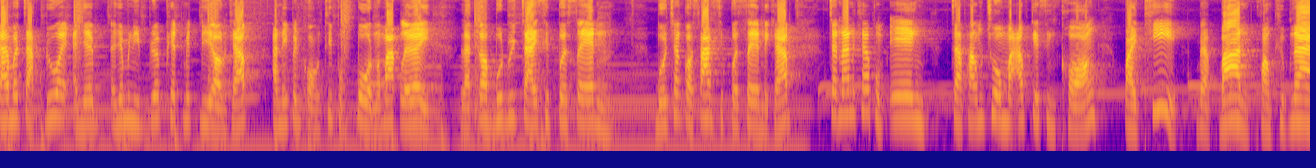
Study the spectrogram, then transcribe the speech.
การมาจักด้วยอัญอัญมณีด้วยเพชรเม็ดเดียวนะครับอันนี้เป็นของที่ผมโปรดมากๆเลย แล้วก็บูธวิจัย 10%บูธช่างก่อสร้าง 10%นะครับจากนั้นครับผมเองจะพาคุณผู้ชมมาอัปเกรดสิ่งของไปที่แบบบ้านความคืบหน้า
